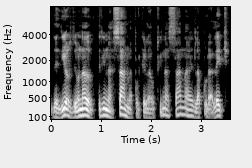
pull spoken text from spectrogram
de Dios, de una doctrina sana, porque la doctrina sana es la pura leche,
